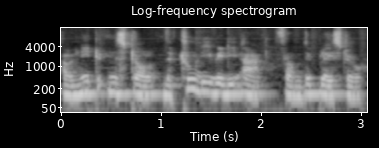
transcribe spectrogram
I'll need to install the True DVD app from the Play Store.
